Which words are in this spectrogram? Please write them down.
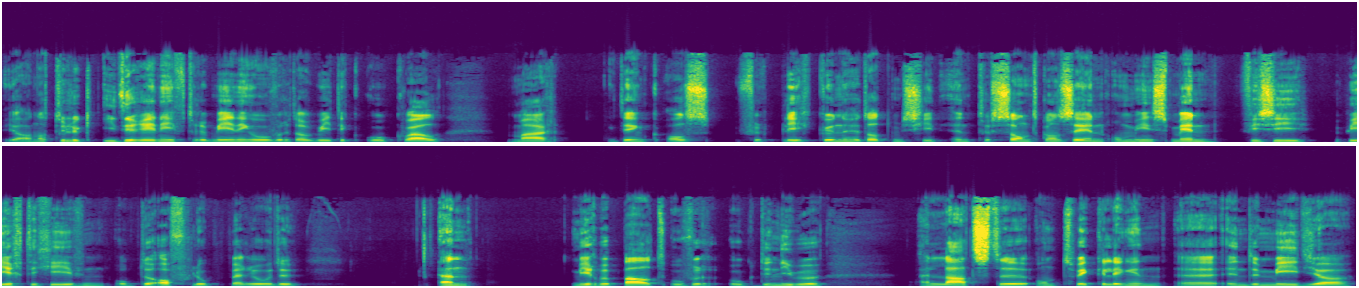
ja, natuurlijk, iedereen heeft er een mening over, dat weet ik ook wel. Maar ik denk als verpleegkundige dat misschien interessant kan zijn om eens mijn visie weer te geven op de afgelopen periode. En meer bepaald over ook de nieuwe en laatste ontwikkelingen uh, in de media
